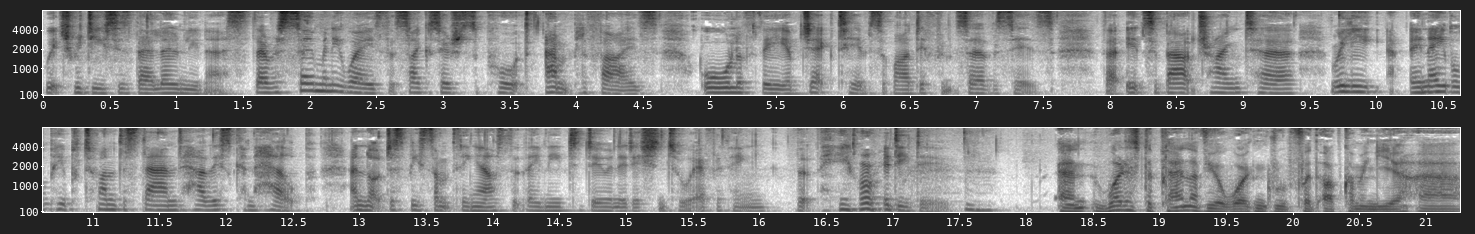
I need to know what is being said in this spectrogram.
which reduces their loneliness. There are so many ways that psychosocial support amplifies all of the objectives of our different services that it's about trying to really enable people to understand how this can help and not just be something else that they need to do in addition to everything that they already do. Mm-hmm. And what is the plan of your working group for the upcoming year? Uh,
